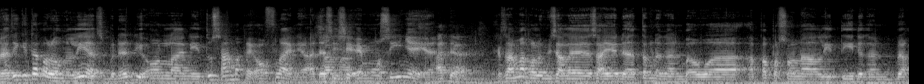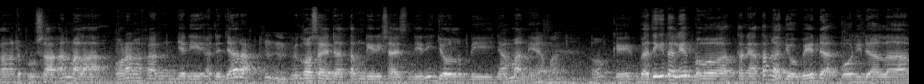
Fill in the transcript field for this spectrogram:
Berarti kita kalau ngelihat sebenarnya di online itu sama kayak offline ya. Ada Sama. sisi emosinya ya. ada Sama kalau misalnya saya datang dengan bawa apa personality dengan belakang ada perusahaan malah orang akan jadi ada jarak. Mm-mm. Tapi kalau saya datang diri saya sendiri jauh lebih nyaman ya. Nyaman. Oke, berarti kita lihat bahwa ternyata nggak jauh beda bahwa di dalam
